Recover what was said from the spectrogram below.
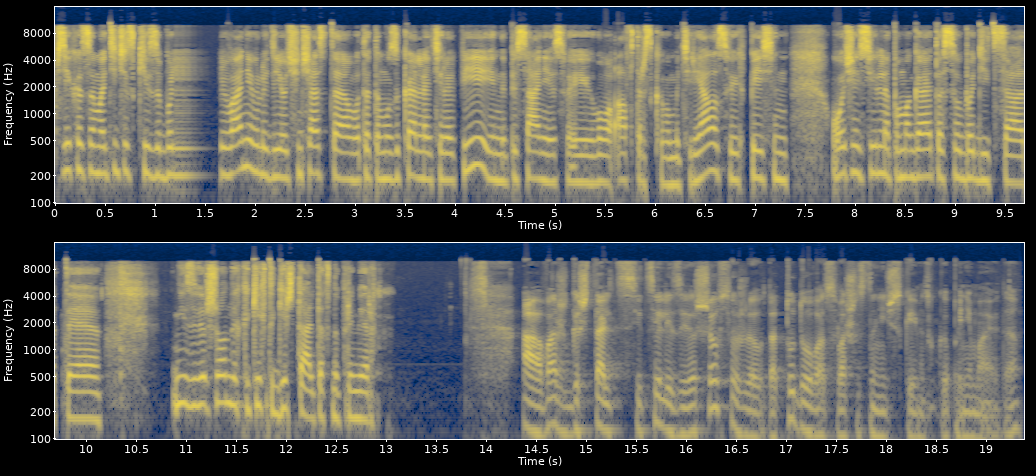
психосоматические заболевания у людей. Очень часто вот эта музыкальная терапия и написание своего авторского материала, своих песен очень сильно помогает освободиться от э, незавершенных каких-то гештальтов, например. А ваш гештальт Сицилии завершился уже? Вот оттуда у вас ваше сценическое имя, насколько я понимаю, да?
